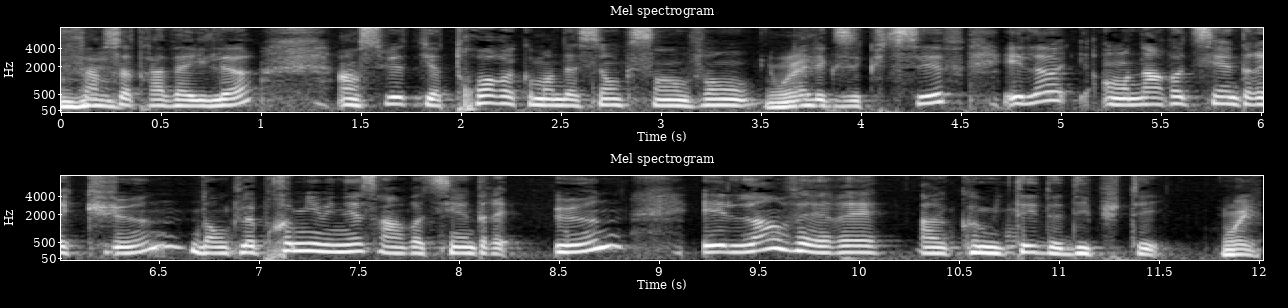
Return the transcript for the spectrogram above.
Mhm. faire ce travail-là. Ensuite, il y a trois recommandations qui s'en vont Oui. à l'exécutif. Et là, on n'en retiendrait qu'une. Donc, le premier ministre en retiendrait une et l'enverrait à un comité de députés. Oui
